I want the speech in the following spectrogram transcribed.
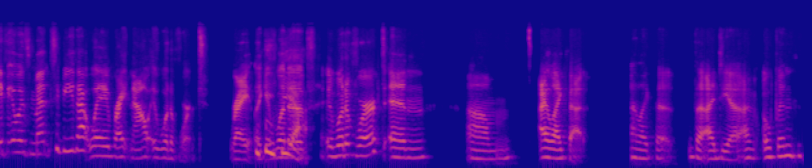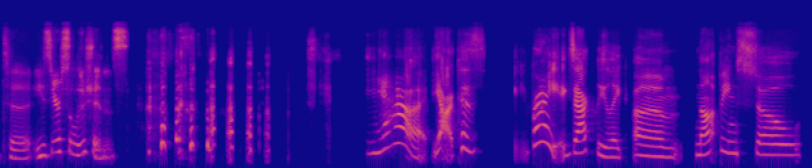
if it was meant to be that way right now, it would have worked, right? Like it would have, yeah. it would have worked. And um, I like that. I like that the idea. I'm open to easier solutions. yeah. Yeah. Cause right, exactly. Like um not being so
